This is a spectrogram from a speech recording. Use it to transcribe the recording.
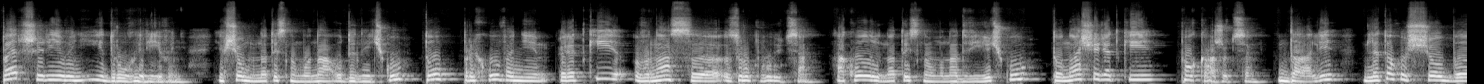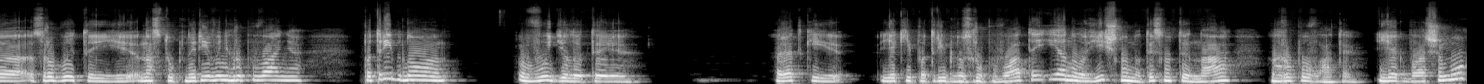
перший рівень і другий рівень. Якщо ми натиснемо на одиничку, то приховані рядки в нас е, згрупуються. А коли натиснемо на двієчку, то наші рядки покажуться. Далі, для того, щоб е, зробити наступний рівень групування, потрібно виділити рядки, які потрібно згрупувати, і аналогічно натиснути на групувати. І як бачимо,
